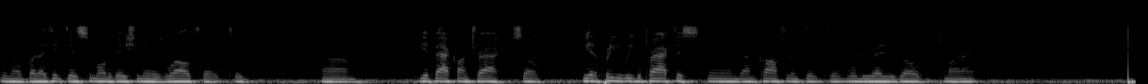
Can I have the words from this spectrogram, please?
you know, but I think there's some motivation there as well to to um, to get back on track. So we had a pretty good week of practice, and I'm confident that, that we'll be ready to go tomorrow night. Coach,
